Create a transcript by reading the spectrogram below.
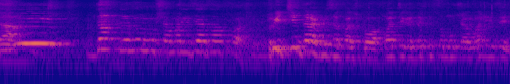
Da. Și dacă nu mușamarizează afacerea. Păi ce dracu să faci cu o afacere decât să o mușamalizezi?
